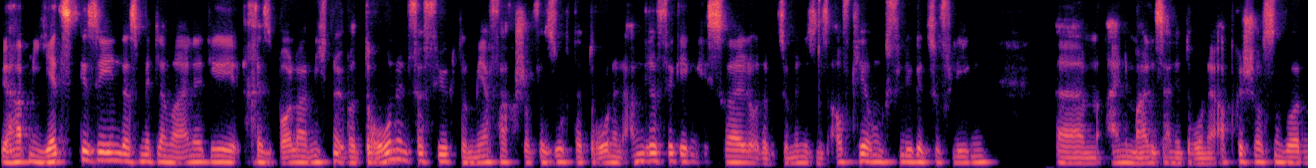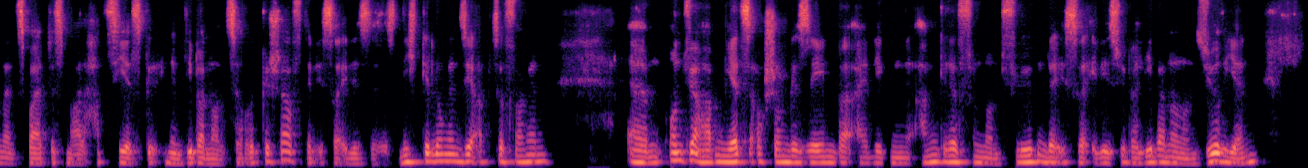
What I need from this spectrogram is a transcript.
Wir haben jetzt gesehen, dass mittlerweile die Hezbollah nicht nur über Drohnen verfügt und mehrfach schon versucht hat, Drohnenangriffe gegen Israel oder zumindest Aufklärungsflüge zu fliegen. Ähm, einmal ist eine Drohne abgeschossen worden, ein zweites Mal hat sie es in den Libanon zurückgeschafft. Den Israelis ist es nicht gelungen, sie abzufangen. Ähm, und wir haben jetzt auch schon gesehen bei einigen Angriffen und Flügen der Israelis über Libanon und Syrien,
